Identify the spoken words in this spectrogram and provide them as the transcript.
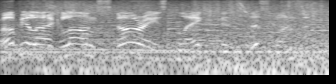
Hope you like long stories, Blake, because this one's a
